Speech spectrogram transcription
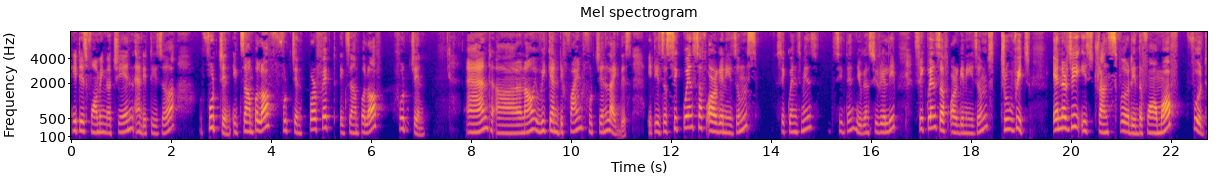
it is forming a chain and it is a food chain. Example of food chain. Perfect example of food chain. And uh, now we can define food chain like this. It is a sequence of organisms. Sequence means see then you can see really sequence of organisms through which energy is transferred in the form of food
